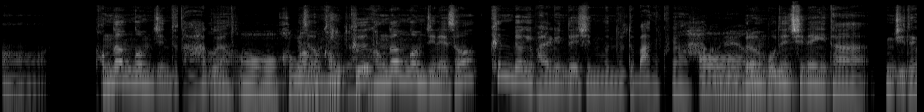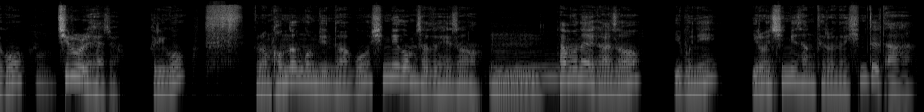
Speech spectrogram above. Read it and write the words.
어 건강 검진도 다 하고요. 어, 그래서 건, 건강검진도 그. 건강 검진에서 큰 병이 발견되시는 분들도 많고요. 아, 어. 그래요. 그러면 모든 진행이 다 중지되고 음. 치료를 해야죠. 그리고 그런 건강 검진도 하고 심리 검사도 해서 음. 타문화에 가서 이분이 이런 심리 상태로는 힘들다.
